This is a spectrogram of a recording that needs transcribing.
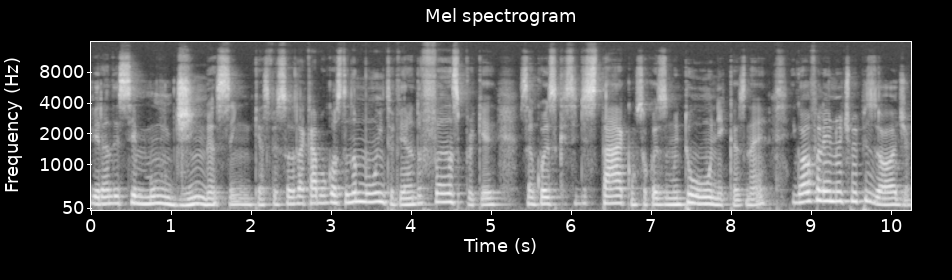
virando esse mundinho assim, que as pessoas acabam gostando muito, virando fãs, porque são coisas que se destacam, são coisas muito únicas, né? Igual eu falei no último episódio,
